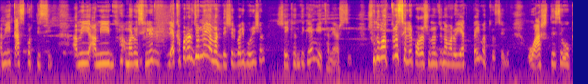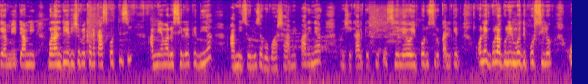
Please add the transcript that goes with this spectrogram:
আমি এই কাজ করতেছি। আমি আমি আমার ওই ছেলের লেখাপড়ার জন্যই আমার দেশের বাড়ি বরিশাল, সেইখান থেকে আমি এখানে আসছি। শুধুমাত্র ছেলের পড়াশোনার জন্য আমার ওই একটাই মাত্র ছেলে। ও আসতেছে, ওকে আমি, এটা আমি ভলান্টিয়ার হিসেবে এখানে কাজ করতেছি। আমি আমার ওই ছেলেকে দিয়ে আমি চলে যাব বাসা আমি পারি না। আমি সে কালকের থেকে ছেলে ওই পরিশ্রম কালকের অনেক গোলাগুলির মধ্যে পড়ছিল। ও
